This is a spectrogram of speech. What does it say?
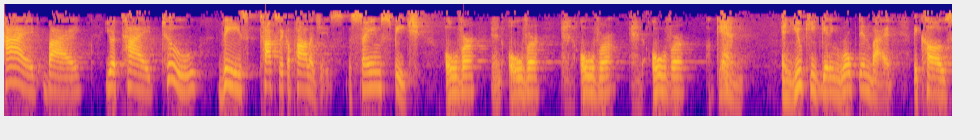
tied by, you're tied to these toxic apologies. The same speech over and over and over and over again. And you keep getting roped in by it because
